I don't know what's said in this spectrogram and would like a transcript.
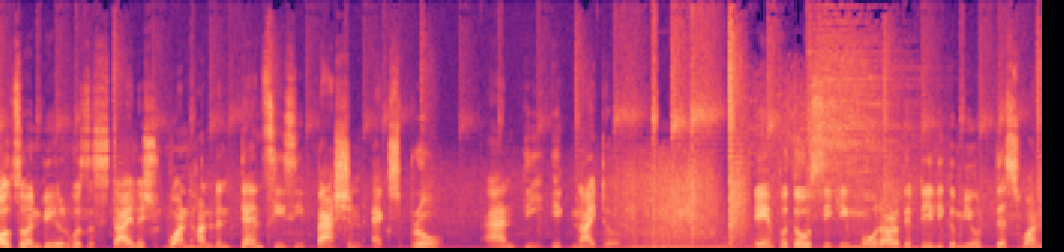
Also unveiled was the stylish 110cc Passion X Pro and the Ignitor. Aim for those seeking more out of their daily commute, this one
